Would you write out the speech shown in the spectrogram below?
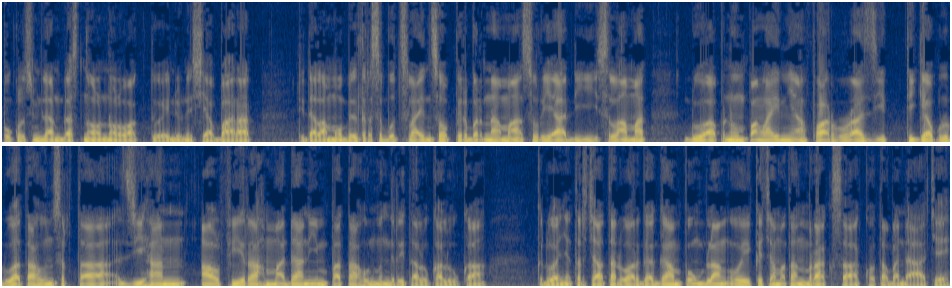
pukul 19.00 waktu Indonesia Barat. Di dalam mobil tersebut selain sopir bernama Suryadi Selamat, Dua penumpang lainnya, Fahrul Razid, 32 tahun, serta Zihan Alfi Rahmadani, 4 tahun menderita luka-luka. Keduanya tercatat warga Gampung Blangoi, Kecamatan Meraksa, Kota Banda Aceh.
